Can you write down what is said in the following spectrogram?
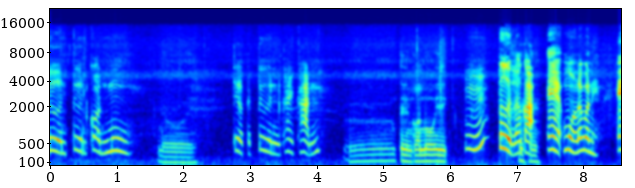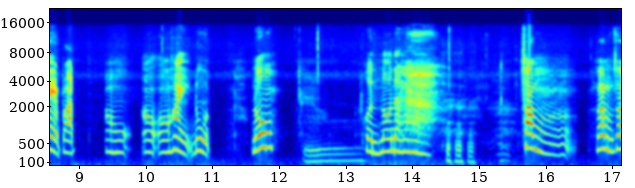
ตื่นตื่นก่อนหมู่โดยเถื่อก็ตื่นไข่ขัน อืมตื่นก่อนหมู่อีก อืมตื่นแล้วก็ แอะหมดแล้วบ่นี่แอะปัด เอาเอาเอาให้ดูดนมอืม เพิ่นนอนดาราซ้ำซ้ำซ้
